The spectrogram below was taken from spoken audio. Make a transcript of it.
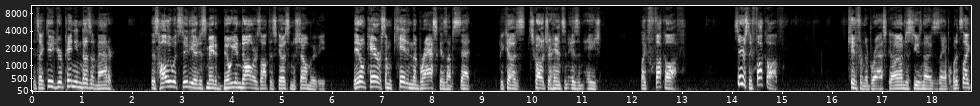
It's like, dude, your opinion doesn't matter. This Hollywood studio just made a billion dollars off this Ghost in the Shell movie. They don't care if some kid in Nebraska is upset because Scarlett Johansson isn't Asian. Like, fuck off. Seriously, fuck off. Kid from Nebraska. I'm just using that as an example. But it's like,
